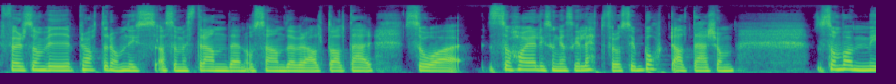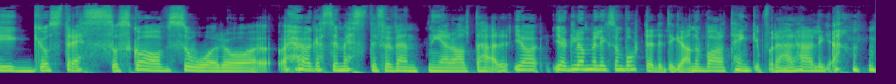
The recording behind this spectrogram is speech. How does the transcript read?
För som vi pratade om nyss, alltså med stranden och sand överallt och allt det här, så så har jag liksom ganska lätt för att se bort allt det här som, som var mygg och stress och skavsår och höga semesterförväntningar och allt det här. Jag, jag glömmer liksom bort det lite grann och bara tänker på det här härliga.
